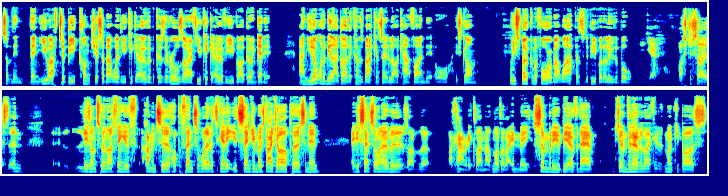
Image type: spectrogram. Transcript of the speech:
something, then you have to be conscious about whether you kick it over because the rules are if you kick it over, you've got to go and get it, and you don't want to be that guy that comes back and says, "Look, I can't find it," or "It's gone." We've spoken before about what happens to the people that lose a ball. Yeah, ostracised and uh, leads on to a nice thing of having to hop a fence or whatever to get it. You'd send your most agile person in. If you sent someone over that's like, look, I can't really climb that. I've not got that in me. Somebody would be over there jumping over like it was monkey bars.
